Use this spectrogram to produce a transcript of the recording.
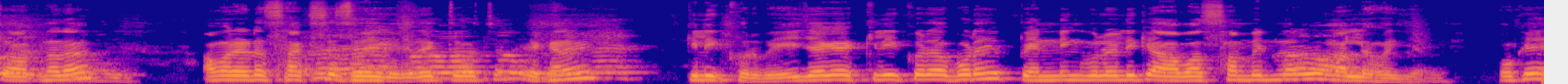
তো আপনারা আমার এটা সাকসেস হয়ে গেছে, দেখতে পাচ্ছেন? এখানে ক্লিক করবে। এই জায়গায় ক্লিক করার পরে পেন্ডিং বলে লিখে আবার সাবমিট মারবে, মারলে হয়ে যাবে। ওকে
